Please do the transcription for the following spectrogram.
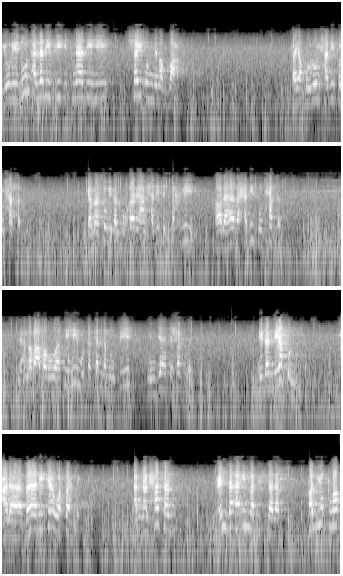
يريدون الذي في إسناده شيء من الضعف. فيقولون حديث حسن كما سئل البخاري عن حديث التخليل. قال هذا حديث حسن لأن بعض رواته متكلم فيه من جهة حفظه. إذا ليكن على بالك وفهمك أن الحسن عند أئمة السلف قد يطلق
